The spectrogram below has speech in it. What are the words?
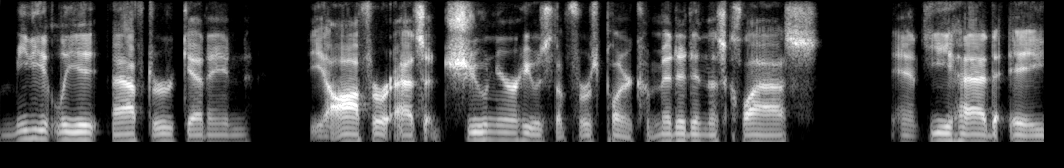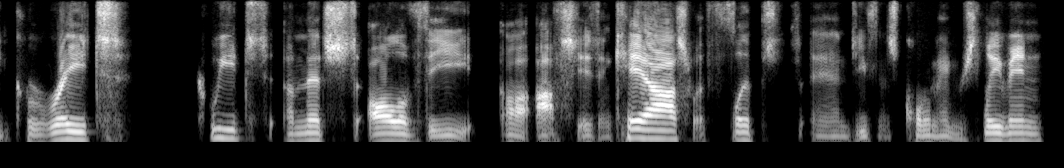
immediately after getting the offer as a junior. He was the first player committed in this class. And he had a great tweet amidst all of the uh, offseason chaos with flips and defense coordinators leaving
